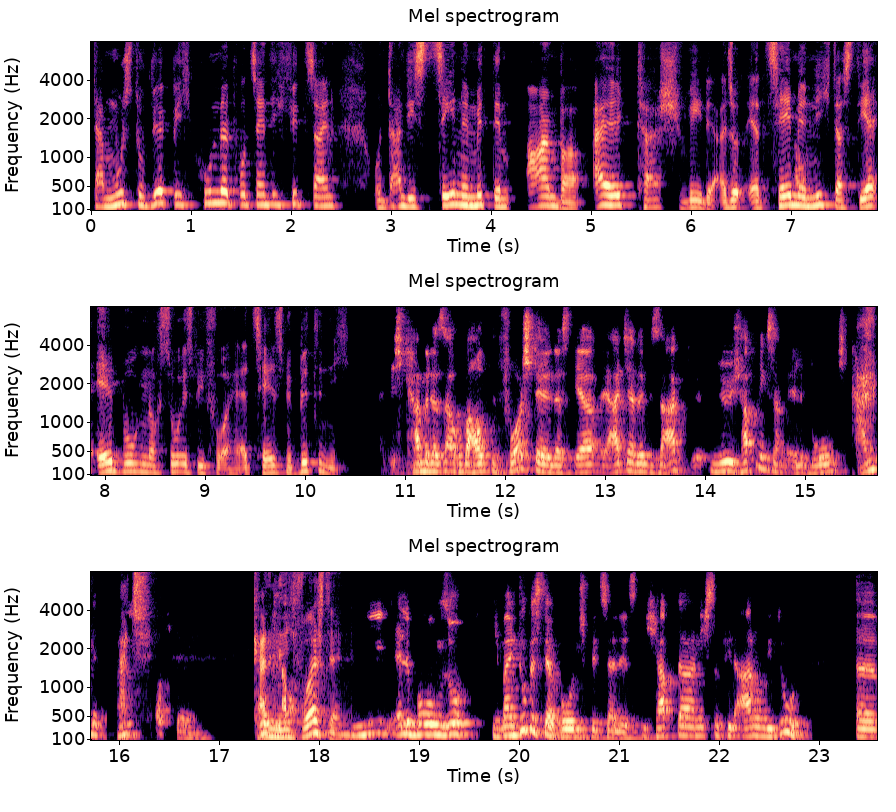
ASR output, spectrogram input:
Da musst du wirklich hundertprozentig fit sein. Und dann die Szene mit dem Armbar. Alter Schwede. Also erzähl mir nicht, dass der Ellbogen noch so ist wie vorher. Erzähl erzähl es mir bitte nicht. Ich kann mir das auch überhaupt nicht vorstellen, dass er, er hat ja gesagt, nö, ich habe nichts am Ellenbogen. Ich kann mir das Quatsch. nicht vorstellen. Kann mir nicht vorstellen. Nie Ellenbogen so. Ich meine, du bist der Bodenspezialist. Ich habe da nicht so viel Ahnung wie du. Äh,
